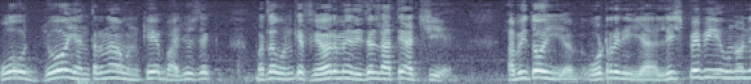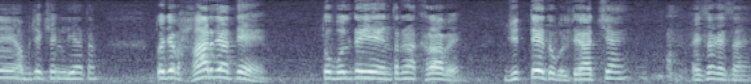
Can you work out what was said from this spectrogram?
वो जो यंत्रणा उनके बाजू से मतलब उनके फेवर में रिज़ल्ट आते अच्छी है अभी तो वोटर लिस्ट पे भी उन्होंने ऑब्जेक्शन लिया था तो जब हार जाते हैं तो बोलते ये यंत्रणा खराब है जीतते हैं तो बोलते हैं अच्छा है ऐसा कैसा है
